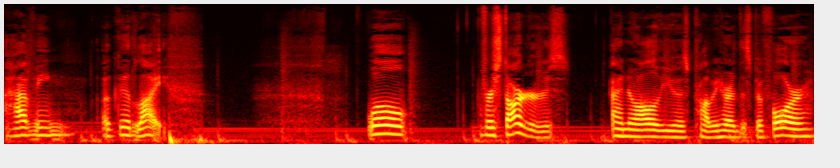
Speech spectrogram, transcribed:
having a good life? Well, for starters, I know all of you has probably heard this before,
